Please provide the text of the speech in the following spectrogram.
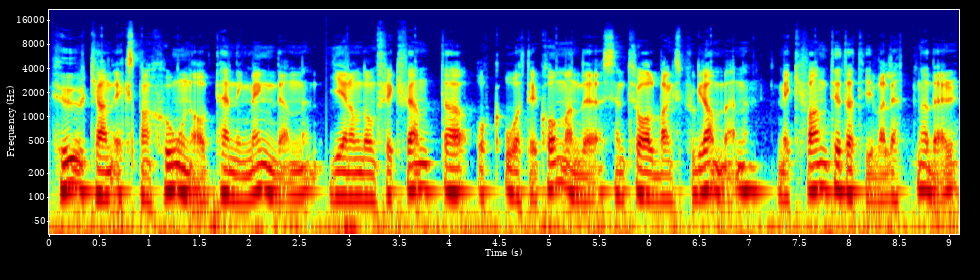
Hur kan expansion av penningmängden genom de frekventa och återkommande centralbanksprogrammen med kvantitativa lättnader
